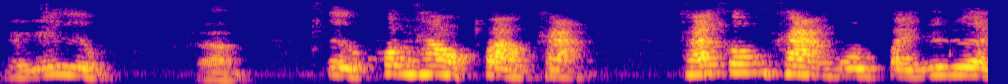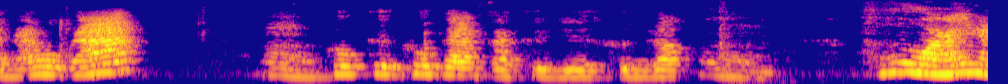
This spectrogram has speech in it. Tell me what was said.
เด้อครับเออคนเท่าเปล่าค่ะถ้าคุ้มข้างวนไปเรื่อยๆนะลูกนะอืมคู่คืนคู่การก็คือยืนคืนรับอืมหัวไหน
